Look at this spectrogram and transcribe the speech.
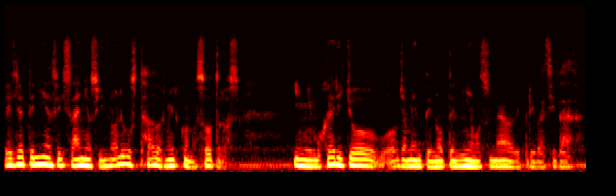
Él ya tenía seis años y no le gustaba dormir con nosotros, y mi mujer y yo obviamente no teníamos nada de privacidad.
